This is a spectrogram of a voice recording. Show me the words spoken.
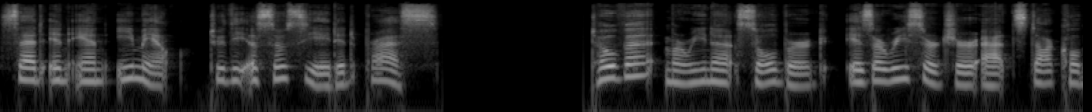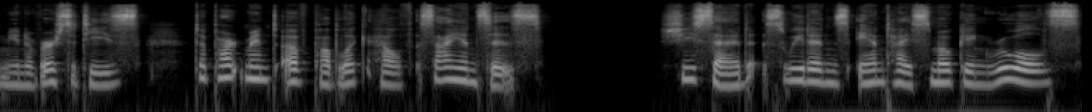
said in an email to the Associated Press. Tove Marina Solberg is a researcher at Stockholm University's Department of Public Health Sciences. She said Sweden's anti smoking rules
